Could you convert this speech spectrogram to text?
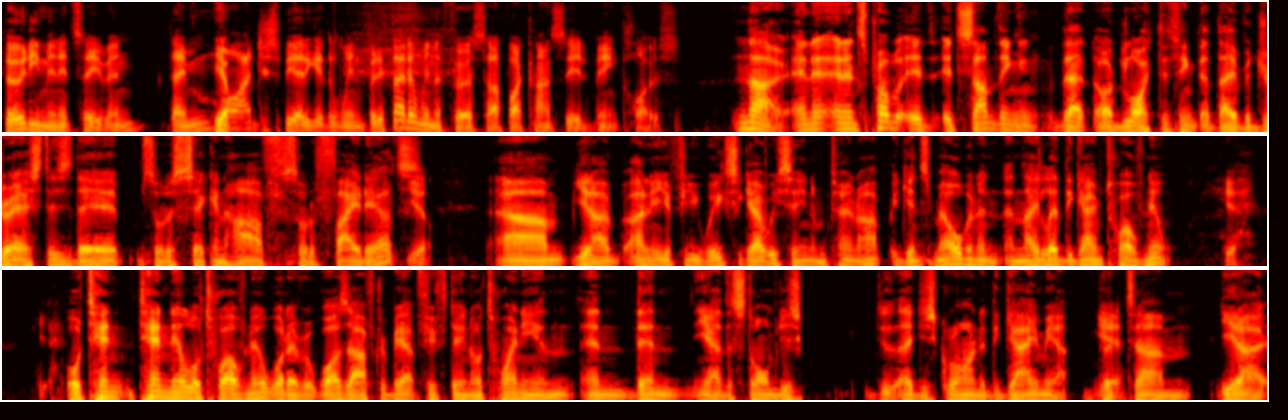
30 minutes even, they Yep. might just be able to get the win. But if they don't win the first half, I can't see it being close. No, and and it's probably it, it's something that I'd like to think that they've addressed is their sort of second half sort of fade outs. Yep. Um, you know, only a few weeks ago we seen them turn up against Melbourne and, and they led the game 12 0 Yeah. Yeah. or 10 0 or 12 0, whatever it was, after about 15 or 20. And, and then, you know, the Storm just, they just grinded the game out. Yeah. But, um, you know,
